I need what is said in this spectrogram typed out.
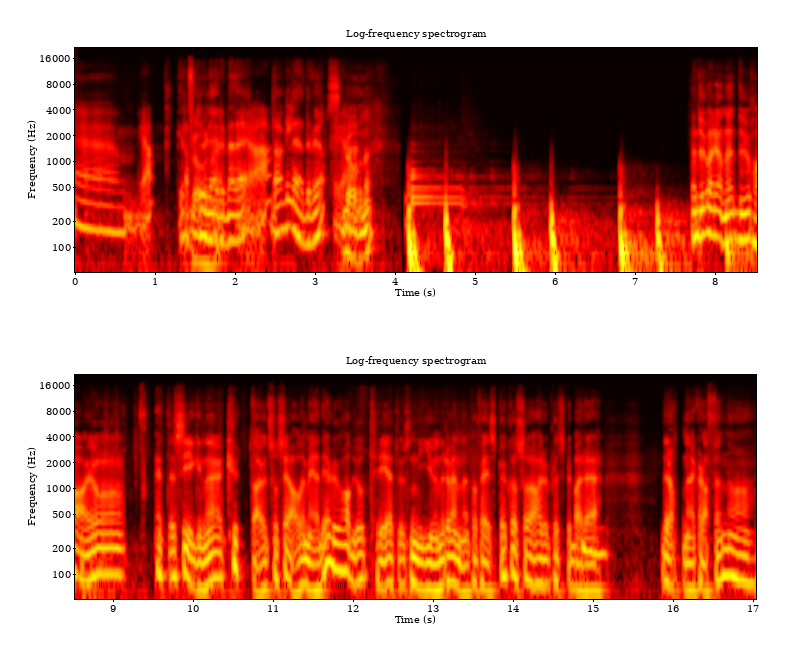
Uh, ja. Gratulerer med det. Ja. Da gleder vi oss. Ja. Lovende. Men du Marianne, du har jo etter sigende kutta ut sosiale medier. Du hadde jo 3900 venner på Facebook, og så har du plutselig bare Mm. Dratt ned klaffen og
